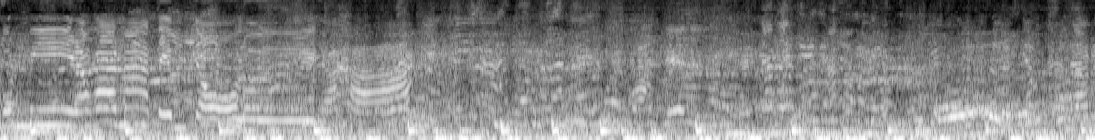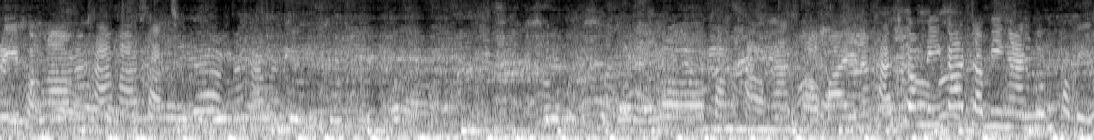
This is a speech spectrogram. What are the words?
บุญมีนะคะหน้าเต็มจอเลยนะคะสุนารีของเรานะคะมาสัตว์เชือกนะคะวันนี้เดี๋ยวรอฟังข่าวงานต่อไปนะคะ ช่วงนี้ก็จะมีงานบุญขบิด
